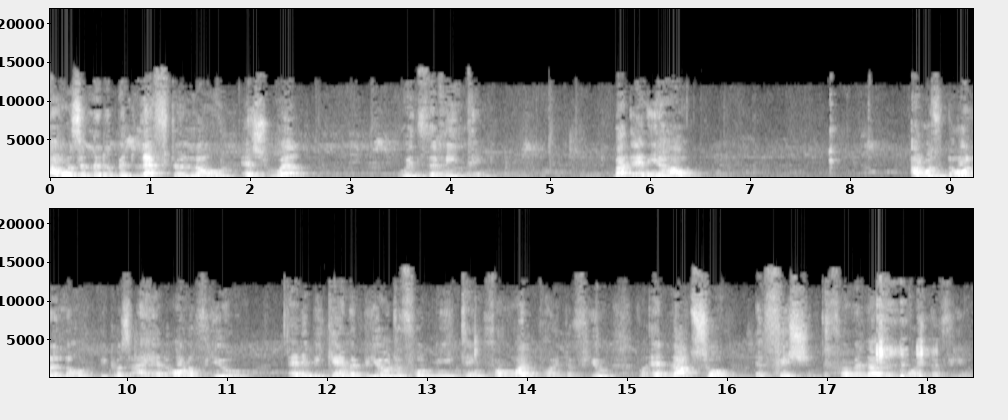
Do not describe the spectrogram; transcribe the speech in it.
I was a little bit left alone as well with the meeting. But anyhow, I wasn't all alone because I had all of you. And it became a beautiful meeting from one point of view and not so efficient from another point of view.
